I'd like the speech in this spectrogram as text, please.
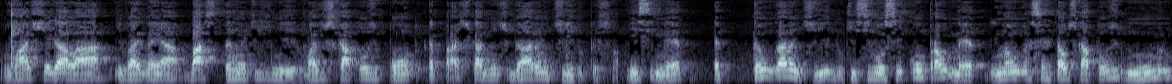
vai chegar lá e vai ganhar bastante dinheiro. Mas os 14 pontos é praticamente garantido, pessoal. Esse método é tão garantido que se você comprar o método e não acertar os 14 números,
